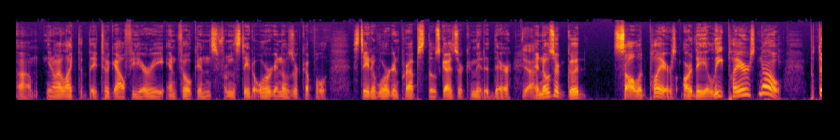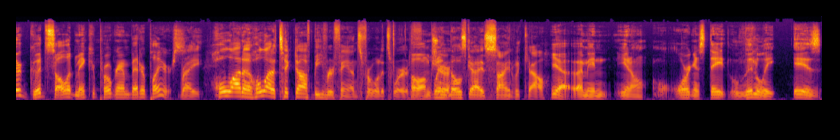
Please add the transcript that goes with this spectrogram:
Um, you know, I like that they took Alfieri and Filkins from the state of Oregon. Those are a couple state of Oregon preps. Those guys are committed there, Yeah. and those are good, solid players. Are they elite players? No. But they're good, solid, make your program better players. Right. Whole lot of whole lot of ticked off Beaver fans for what it's worth. Oh, I'm when sure. those guys signed with Cal. Yeah, I mean, you know, Oregon State literally is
